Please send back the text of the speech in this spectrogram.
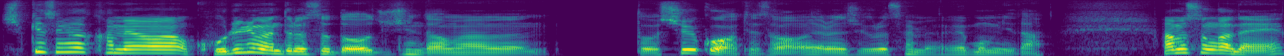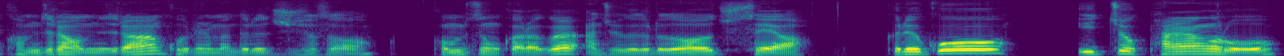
쉽게 생각하면 고리를 만들어서 넣어주신다면 하면 더 쉬울 것 같아서 이런 식으로 설명해 봅니다. 아무 순간에 검지랑 엄지랑 고리를 만들어 주셔서 검지손가락을 안쪽으로 넣어주세요. 그리고 이쪽 방향으로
